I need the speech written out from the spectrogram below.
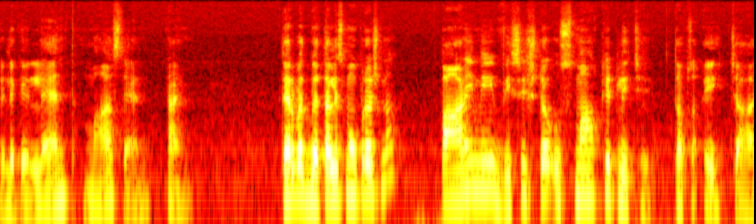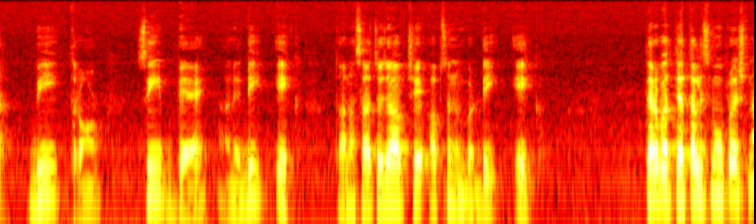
એટલે કે લેન્થ માસ એન્ડ ટાઈમ ત્યારબાદ બેતાલીસમો પ્રશ્ન, પાણીની વિશિષ્ટ ઉષ્મા કેટલી છે? તો ઓપ્શન એ ચાર બી ત્રણ સી બે અને ડી એક. તો આનો સાચો જવાબ છે ઓપ્શન નંબર ડી એક. ત્યારબાદ તેતાલીસમો પ્રશ્ન,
